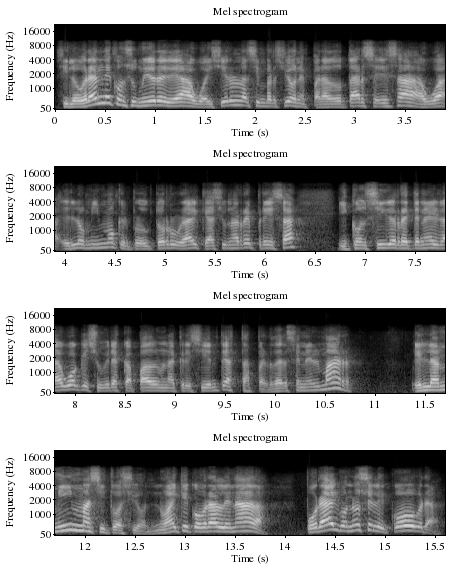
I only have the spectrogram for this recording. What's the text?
Si los grandes consumidores de agua hicieron las inversiones para dotarse de esa agua, es lo mismo que el productor rural que hace una represa y consigue retener el agua que se hubiera escapado en una creciente hasta perderse en el mar. Es la misma situación, no hay que cobrarle nada. Por algo no se le cobra.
